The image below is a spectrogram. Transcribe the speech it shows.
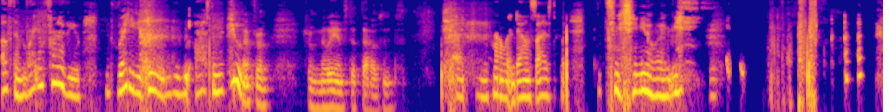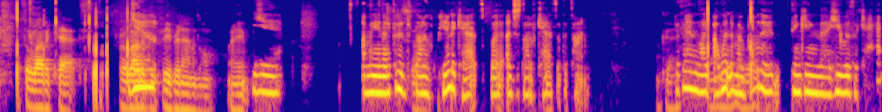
of them, right in front of you, ready to do what you ask them to do. from from millions to thousands. I kind of went downsized, but you know what I mean. That's a lot of cats. Or a lot of your favorite animal, right? Yeah. I mean, I could have So- thought of panda cats, but I just thought of cats at the time. Okay. But then, like, I oh, went to my Oh. brother thinking that he was a cat.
